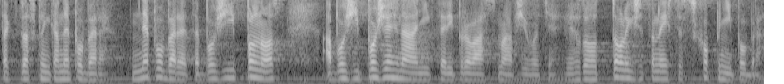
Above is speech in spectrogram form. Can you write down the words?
tak to ta sklinka nepobere. Nepoberete boží plnost a boží požehnání, který pro vás má v životě. Je toho tolik, že to nejste schopní pobrat.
